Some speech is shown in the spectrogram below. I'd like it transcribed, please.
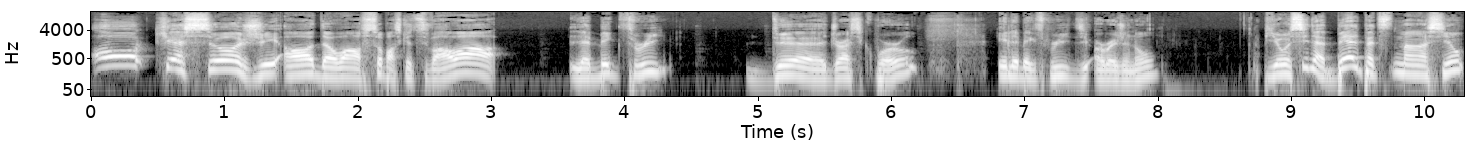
Oh que ça, j'ai hâte de voir ça parce que tu vas avoir le Big Three de Jurassic World et le Big Three du Original. Puis il y a aussi une belle petite mention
